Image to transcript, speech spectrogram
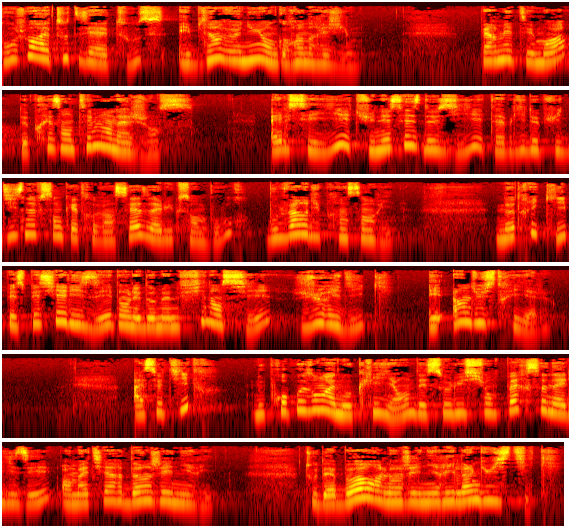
à toutes et à tous et bienvenue en Grande Région. Permettez-moi de présenter mon agence. LCI est une SS2I établie depuis 1996 à Luxembourg, boulevard du Prince-Henri. Notre équipe est spécialisée dans les domaines financiers, juridiques et industriels. À ce titre, nous proposons à nos clients des solutions personnalisées en matière d'ingénierie. Tout d'abord, l'ingénierie linguistique,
